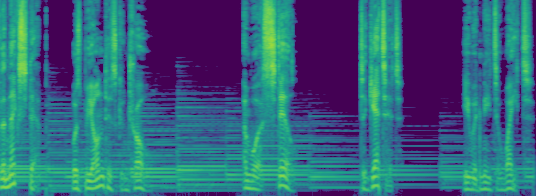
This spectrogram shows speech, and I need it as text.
the next step was beyond his control. And worse still, to get it he would need to wait.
